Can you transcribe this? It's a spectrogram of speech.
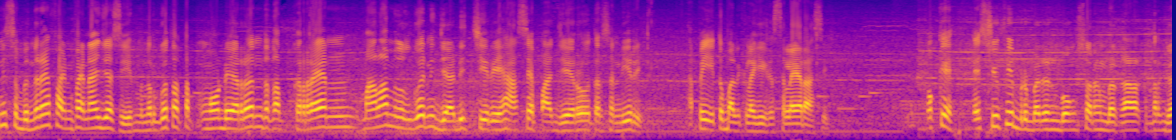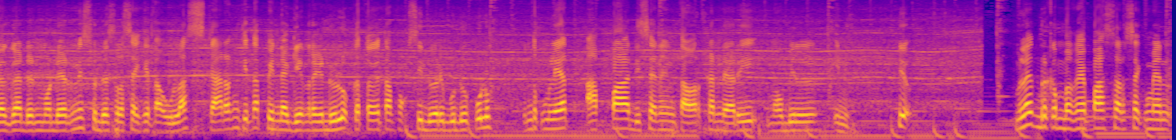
ini sebenarnya fine-fine aja sih. Menurut gue tetap modern, tetap keren. Malah menurut gue ini jadi ciri khasnya Pajero tersendiri. Tapi itu balik lagi ke selera sih. Oke, SUV berbadan bongsor yang berkarakter gagah dan modern ini sudah selesai kita ulas. Sekarang kita pindah genre dulu ke Toyota Foxy 2020 untuk melihat apa desain yang ditawarkan dari mobil ini. Yuk! Melihat berkembangnya pasar segmen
